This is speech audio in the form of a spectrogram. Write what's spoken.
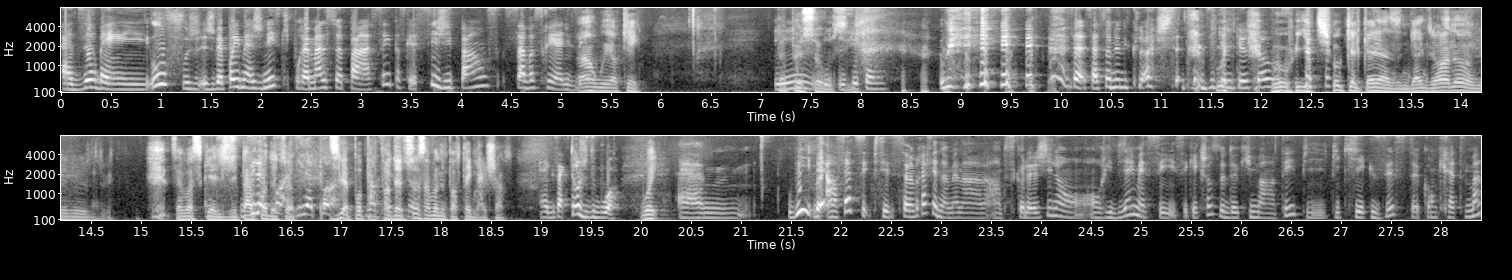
à, dire, ben, ouf, je, je vais pas imaginer ce qui pourrait mal se passer parce que si j'y pense, ça va se réaliser. Ah oui, OK. un peu ça aussi. comme- Oui. ça, ça sonne une cloche, ça te dit quelque chose? Oui, il y a toujours quelqu'un dans une gang qui dit Oh non, je- je- ça va se réaliser. Parle pas de ça. dis-le pas. Dis-le pas, parle pas de ça, ça. ça va nous porter malchance. Exact, touche du bois. Oui. Euh, oui, ben en fait, c'est- un vrai phénomène en, psychologie. on, rit bien, mais c'est quelque chose de documenté puis, qui existe concrètement.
